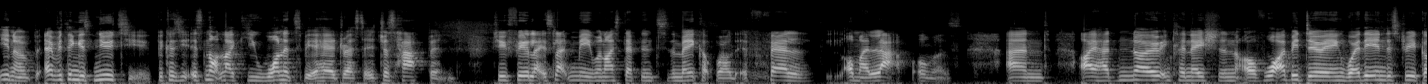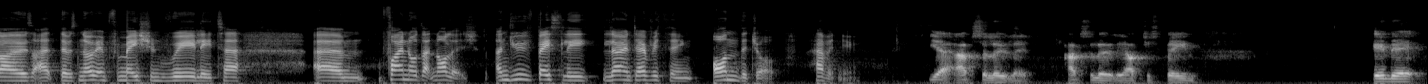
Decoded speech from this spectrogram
you know everything is new to you because it's not like you wanted to be a hairdresser; it just happened. Do you feel like it's like me when I stepped into the makeup world? It fell on my lap almost, and I had no inclination of what I'd be doing, where the industry goes. I, there was no information really to um, find all that knowledge, and you've basically learned everything on the job, haven't you? Yeah, absolutely, absolutely. I've just been in it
